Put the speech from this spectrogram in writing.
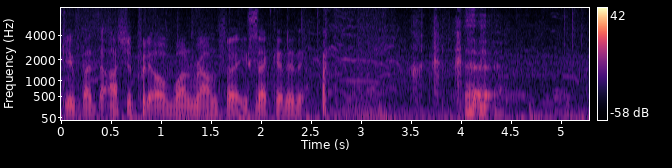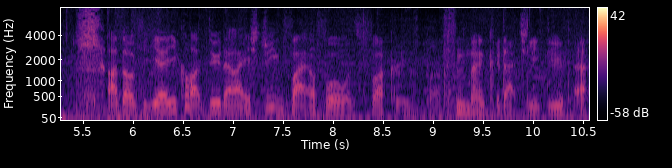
Give the- I should put it on one round, thirty second, innit? I don't. Yeah, you can't do that. Like, Street Fighter 4 was fuckery, bro. Man could actually do that.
